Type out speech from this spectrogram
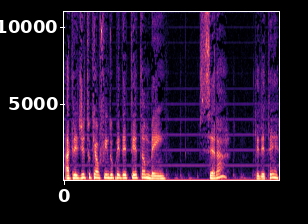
acredito que é o fim do PDT também. Será? PDT?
